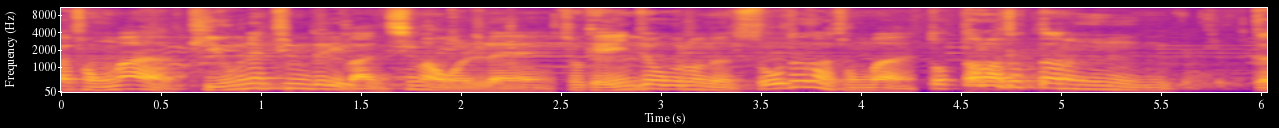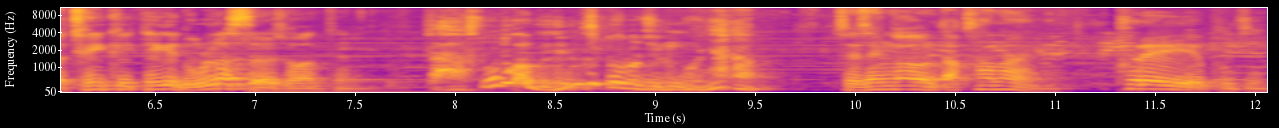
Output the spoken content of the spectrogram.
그러니까 정말 비운의 팀들이 많지만 원래 저 개인적으로는 소드가 정말 또 떨어졌다는 그러니까 되게, 되게 놀랐어요 저한테는. 아, 소드가 왜 이렇게 떨어지는 거냐? 제 생각은 딱 하나예요. 프레이의 부진.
